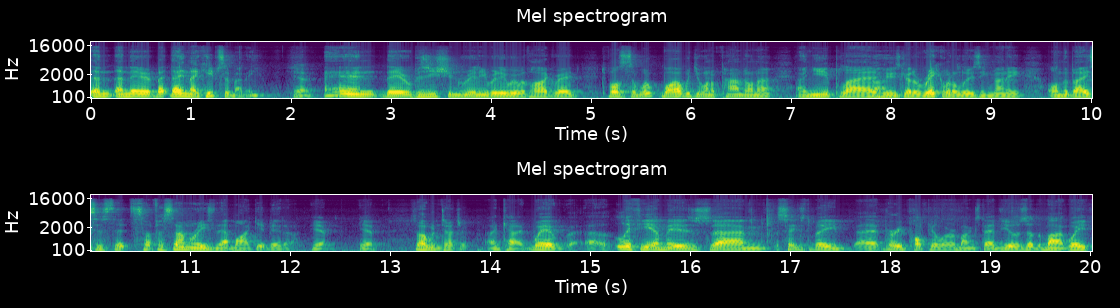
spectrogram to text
and, and they're, but they make heaps of money. Yeah. And they're positioned really, really well with high grade deposits. So why would you want to punt on a, a new player right. who's got a record of losing money on the basis that for some reason that might get better? Yeah, yeah. So I wouldn't touch it. Okay. Where uh, lithium is um, seems to be uh, very popular amongst our viewers at the moment. We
